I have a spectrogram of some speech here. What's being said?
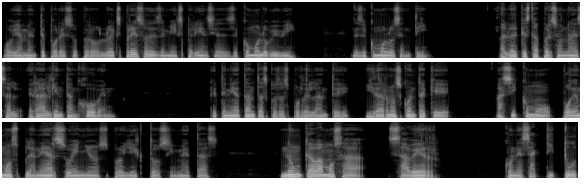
obviamente por eso, pero lo expreso desde mi experiencia, desde cómo lo viví, desde cómo lo sentí. Al ver que esta persona era alguien tan joven, que tenía tantas cosas por delante, y darnos cuenta que, así como podemos planear sueños, proyectos y metas, nunca vamos a saber con exactitud,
